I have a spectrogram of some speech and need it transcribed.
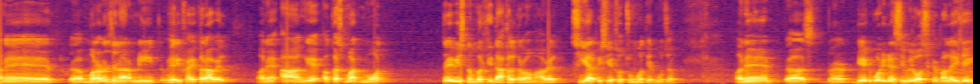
અને મરણ જનારની વેરીફાઈ કરાવેલ અને આ અંગે અકસ્માત મોત ત્રેવીસ નંબરથી દાખલ કરવામાં આવેલ. સીઆરપીસી એકસો ચુમ્મોતેર મુજબ. અને ડેડ બોડીને સિવિલ હોસ્પિટલમાં લઈ જઈ,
